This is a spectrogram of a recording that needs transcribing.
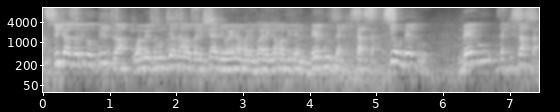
Speakers walivyopita wamezungumzia sana uzalishaji wa aina mbalimbali kama vile mbegu za kisasa. Sio mbegu, mbegu za kisasa.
